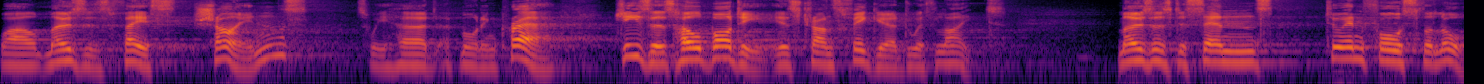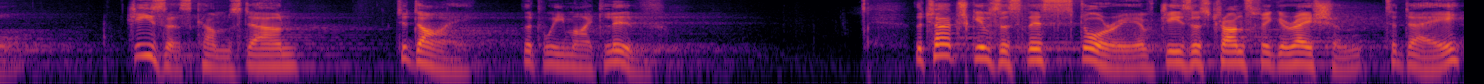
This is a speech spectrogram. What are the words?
While Moses' face shines, as we heard at morning prayer, Jesus' whole body is transfigured with light. Moses descends to enforce the law. Jesus comes down to die that we might live. The church gives us this story of Jesus' transfiguration today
